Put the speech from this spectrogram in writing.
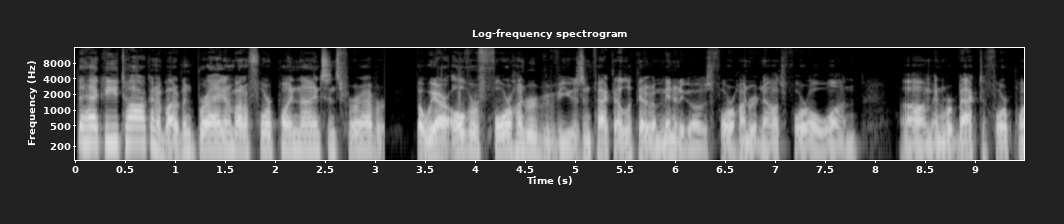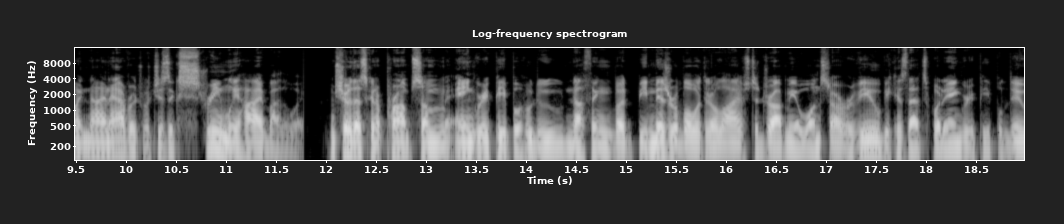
The heck are you talking about? I've been bragging about a 4.9 since forever. But we are over 400 reviews. In fact, I looked at it a minute ago. It was 400. Now it's 401. Um, and we're back to 4.9 average, which is extremely high, by the way. I'm sure that's going to prompt some angry people who do nothing but be miserable with their lives to drop me a one star review because that's what angry people do.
